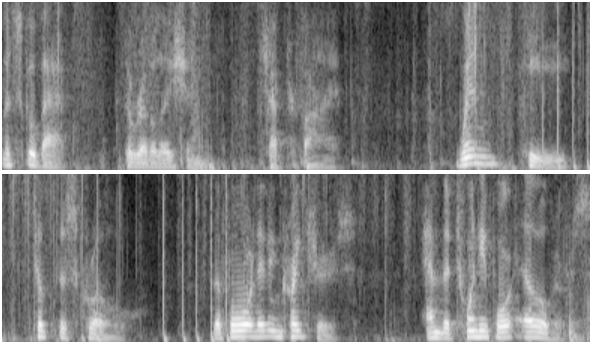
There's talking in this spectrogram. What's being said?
let's go back to Revelation chapter 5. When he took the scroll, the four living creatures and the 24 elders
